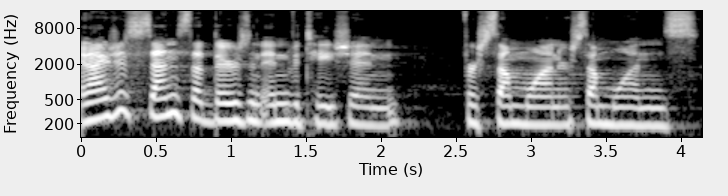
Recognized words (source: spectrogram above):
And I just sense that there's an invitation for someone or someone's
